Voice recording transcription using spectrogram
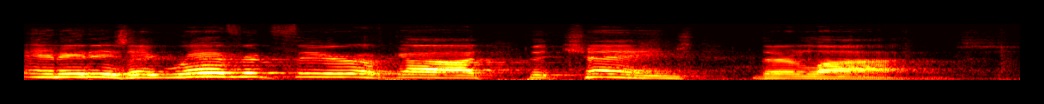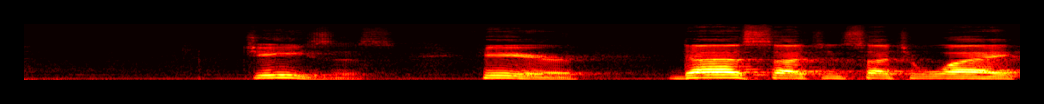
and it is a reverent fear of God that changed their lives. Jesus here does such in such a way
